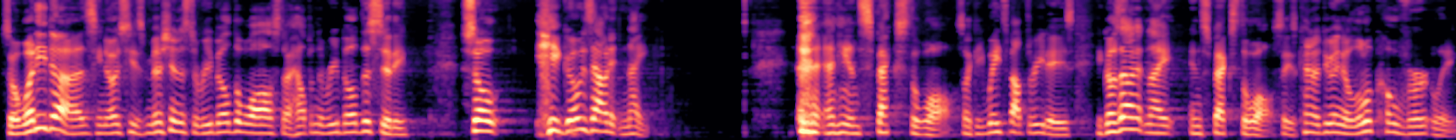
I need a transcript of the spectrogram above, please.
So what he does, he knows his mission is to rebuild the wall, start helping to rebuild the city. So he goes out at night and he inspects the wall. So like he waits about three days. He goes out at night, inspects the wall. So he's kind of doing it a little covertly.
